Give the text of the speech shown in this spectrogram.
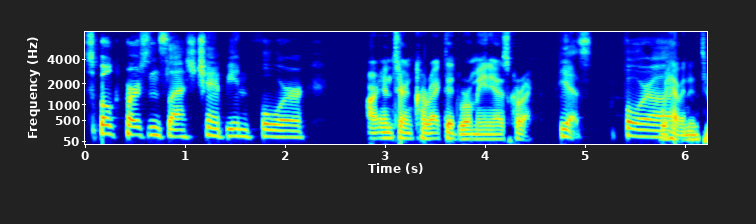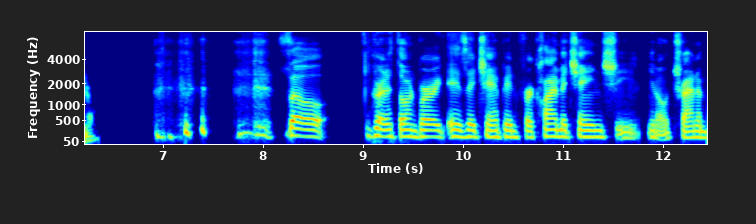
spokesperson slash champion for Our intern corrected. Romania is correct. yes for uh, we have an intern. so Greta Thunberg is a champion for climate change. She, you know, trying to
